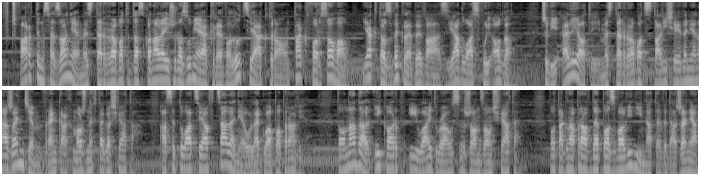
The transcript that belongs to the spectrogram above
W czwartym sezonie Mr. Robot doskonale już rozumie, jak rewolucja, którą tak forsował, jak to zwykle bywa, zjadła swój ogon. Czyli Elliot i Mr. Robot stali się jedynie narzędziem w rękach możnych tego świata, a sytuacja wcale nie uległa poprawie. To nadal E-Corp i White Rose rządzą światem, bo tak naprawdę pozwolili na te wydarzenia,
